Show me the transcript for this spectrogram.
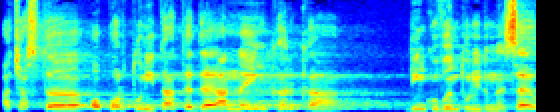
această oportunitate de a ne încărca din Cuvântul lui Dumnezeu,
